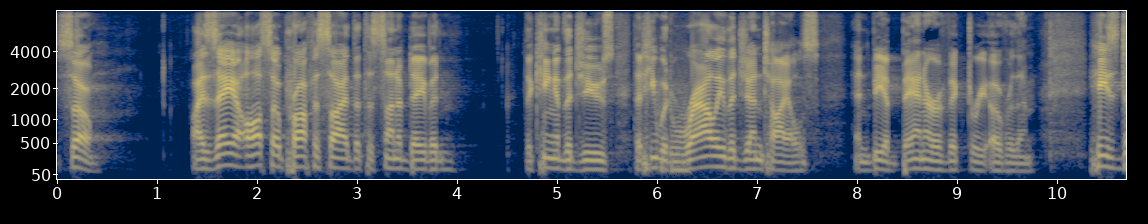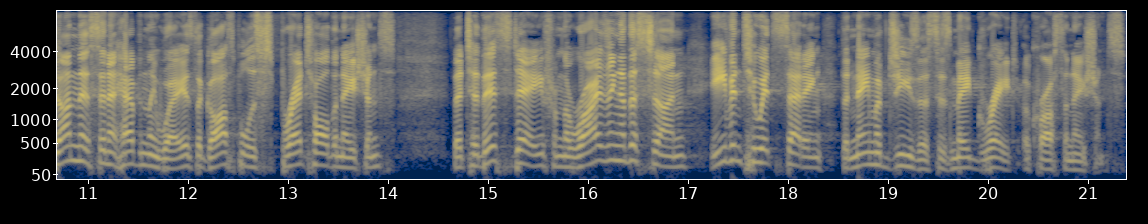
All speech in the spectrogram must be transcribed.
So, Isaiah also prophesied that the son of David, the king of the Jews, that he would rally the Gentiles and be a banner of victory over them. He's done this in a heavenly way as the gospel is spread to all the nations. That to this day, from the rising of the sun even to its setting, the name of Jesus is made great across the nations.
